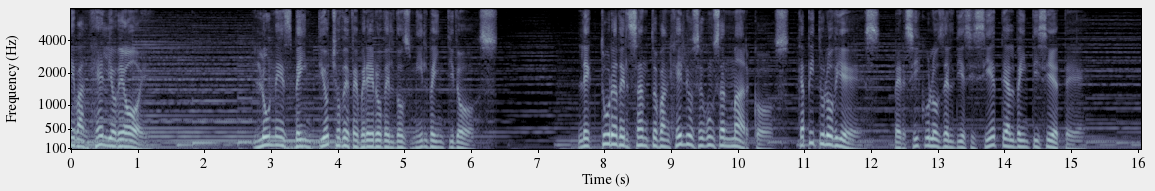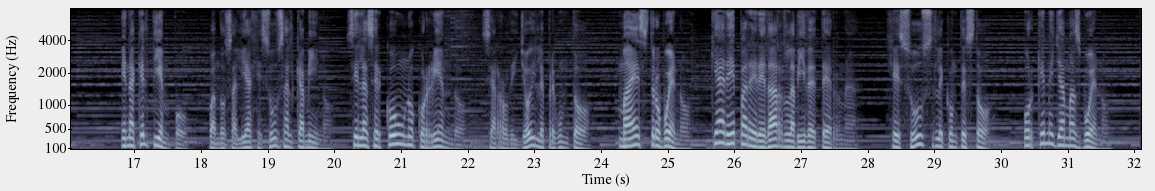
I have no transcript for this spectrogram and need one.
Evangelio de hoy. Lunes 28 de febrero del 2022. Lectura del Santo Evangelio según San Marcos, capítulo 10, versículos del 17 al 27. En aquel tiempo, cuando salía Jesús al camino, se le acercó uno corriendo, se arrodilló y le preguntó, Maestro bueno, ¿qué haré para heredar la vida eterna? Jesús le contestó, ¿por qué me llamas bueno?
